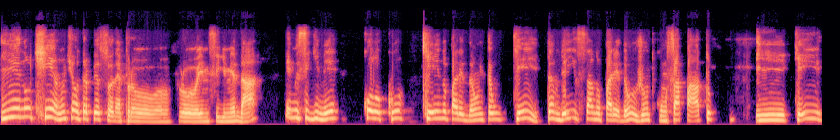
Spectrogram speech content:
E não tinha, não tinha outra pessoa, né, pro, pro MC Guimê dar. MC Guimê colocou Kay no paredão, então Kay também está no paredão junto com o Sapato. E Kay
